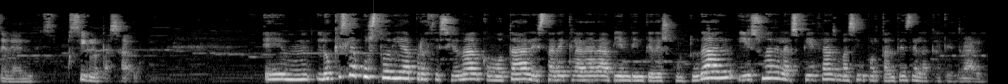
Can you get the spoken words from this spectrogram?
en el siglo pasado. Em, lo que es la custodia procesional como tal está declarada bien de interés cultural y es una de las piezas más importantes de la catedral.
